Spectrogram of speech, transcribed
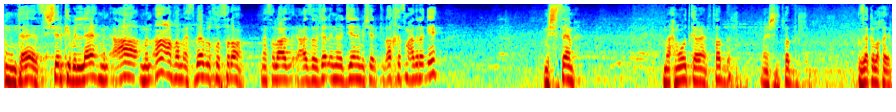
ممتاز. الشرك بالله من من أعظم أسباب الخسران. نسأل الله عز- وجل إنه ينجينا من الشرك الأخ اسم حضرتك إيه؟ مش سامع محمود كمان. اتفضل. ماشي اتفضل. جزاك الله خير.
